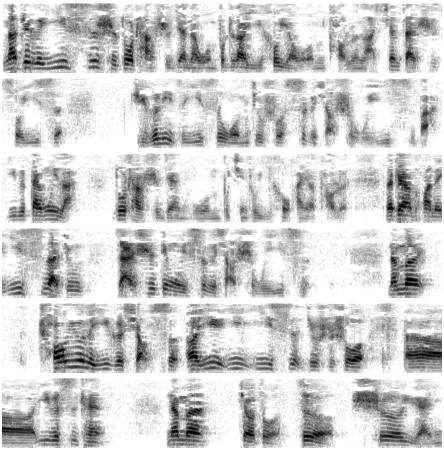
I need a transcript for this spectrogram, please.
那这个一四是多长时间呢？我们不知道，以后要我们讨论了。现在是说一四，举个例子，一四我们就说四个小时为一四吧，一个单位了。多长时间我们不清楚，以后还要讨论。那这样的话呢，一四啊就。暂时定为四个小时为一次，那么超越了一个小时啊一一一次，就是说呃一个时辰，那么叫做则舍缘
